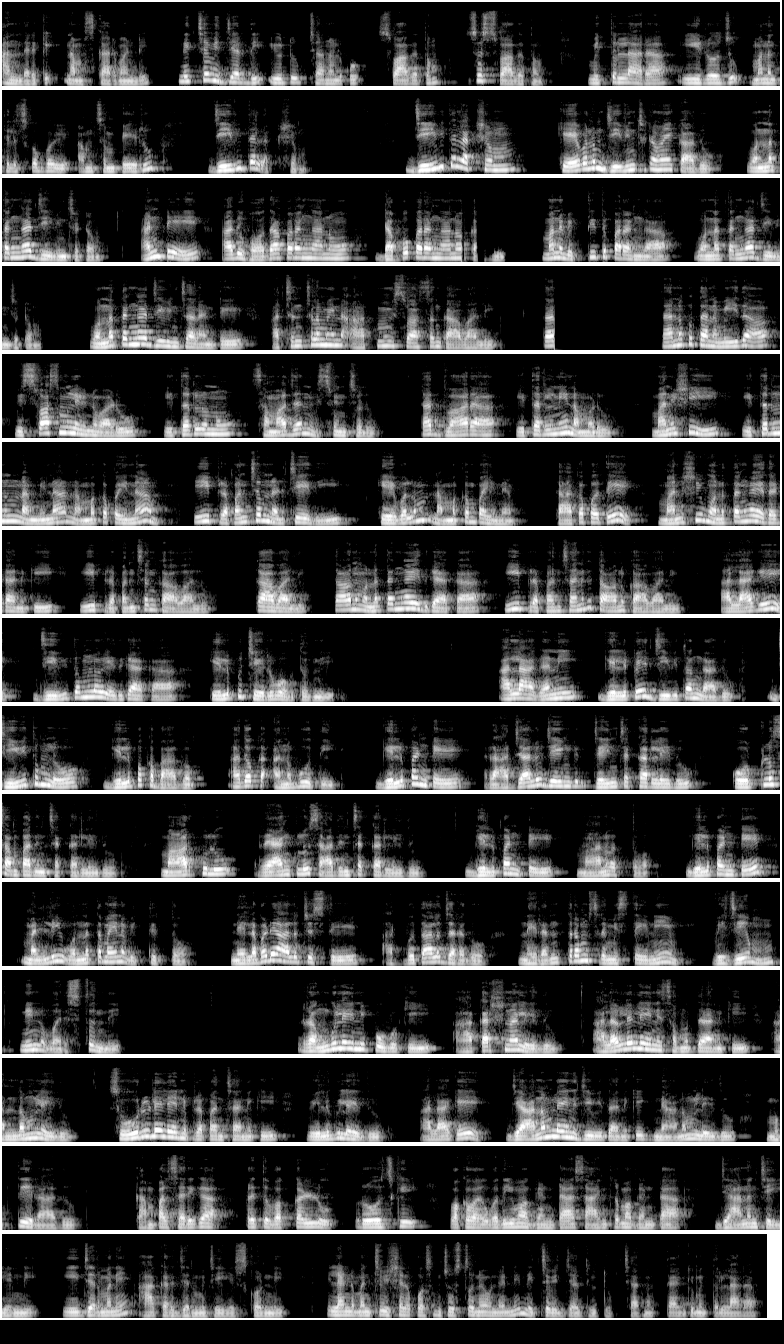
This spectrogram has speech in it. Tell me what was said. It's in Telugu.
అందరికీ నమస్కారం అండి నిత్య విద్యార్థి యూట్యూబ్ ఛానల్కు స్వాగతం సుస్వాగతం. మిత్రులారా ఈరోజు మనం తెలుసుకోబోయే అంశం పేరు జీవిత లక్ష్యం. జీవిత లక్ష్యం కేవలం జీవించడమే కాదు ఉన్నతంగా జీవించటం. అంటే అది హోదా పరంగానో డబ్బు పరంగానో కాదు. మన వ్యక్తిత్వ పరంగా ఉన్నతంగా జీవించటం. ఉన్నతంగా జీవించాలంటే అచంచలమైన ఆత్మవిశ్వాసం కావాలి. తనకు తన మీద విశ్వాసం లేనివాడు ఇతరులను సమాజాన్ని విశ్వించడు తద్వారా ఇతరులని నమ్మడు. మనిషి ఇతరులను నమ్మినా నమ్మకపోయినా ఈ ప్రపంచం నడిచేది కేవలం నమ్మకం పైనే. కాకపోతే మనిషి ఉన్నతంగా ఎదగటానికి ఈ ప్రపంచం కావాలి. కావాలి. తాను ఉన్నతంగా ఎదిగాక ఈ ప్రపంచానికి తాను కావాలి. అలాగే జీవితంలో ఎదిగాక గెలుపు చేరువవుతుంది. అలాగని గెలిపే జీవితం కాదు. జీవితంలో గెలుపొక భాగం అదొక అనుభూతి. గెలుపంటే రాజ్యాలు జయి జయించక్కర్లేదు కోట్లు సంపాదించక్కర్లేదు మార్కులు ర్యాంకులు సాధించక్కర్లేదు. గెలుపంటే మానవత్వం గెలుపంటే మళ్ళీ ఉన్నతమైన వ్యక్తిత్వం. నిలబడి ఆలోచిస్తే అద్భుతాలు జరగవు. నిరంతరం శ్రమిస్తేనే విజయం నిన్ను వరిస్తుంది. రంగులేని పువ్వుకి ఆకర్షణ లేదు. అలలు లేని సముద్రానికి అందం లేదు. సూర్యుడు లేని ప్రపంచానికి వెలుగు లేదు. అలాగే ధ్యానం లేని జీవితానికి జ్ఞానం లేదు. ముక్తి రాదు. కంపల్సరిగా ప్రతి ఒక్కళ్ళు రోజుకి ఒక ఉదయం ఒక గంట సాయంత్రం ఒక గంట ధ్యానం చెయ్యండి ఈ జన్మనే ఆఖరి జన్మ చేసుకోండి. ఇలాంటి మంచి విషయాల కోసం చూస్తూనే ఉండండి. నిత్య విద్యార్థి యూట్యూబ్ ఛానల్. థ్యాంక్ యూ మిత్రులారా.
